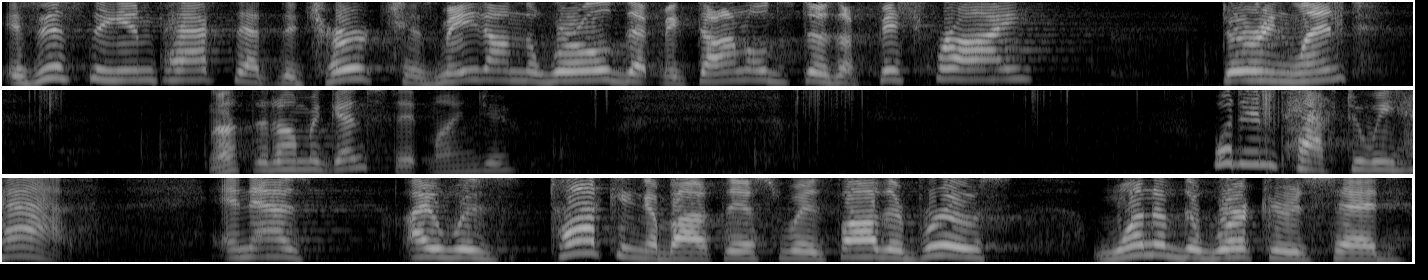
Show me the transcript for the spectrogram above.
Is this the impact that the church has made on the world that McDonald's does a fish fry during Lent? Not that I'm against it, mind you. What impact do we have? And as I was talking about this with Father Bruce, one of the workers said,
